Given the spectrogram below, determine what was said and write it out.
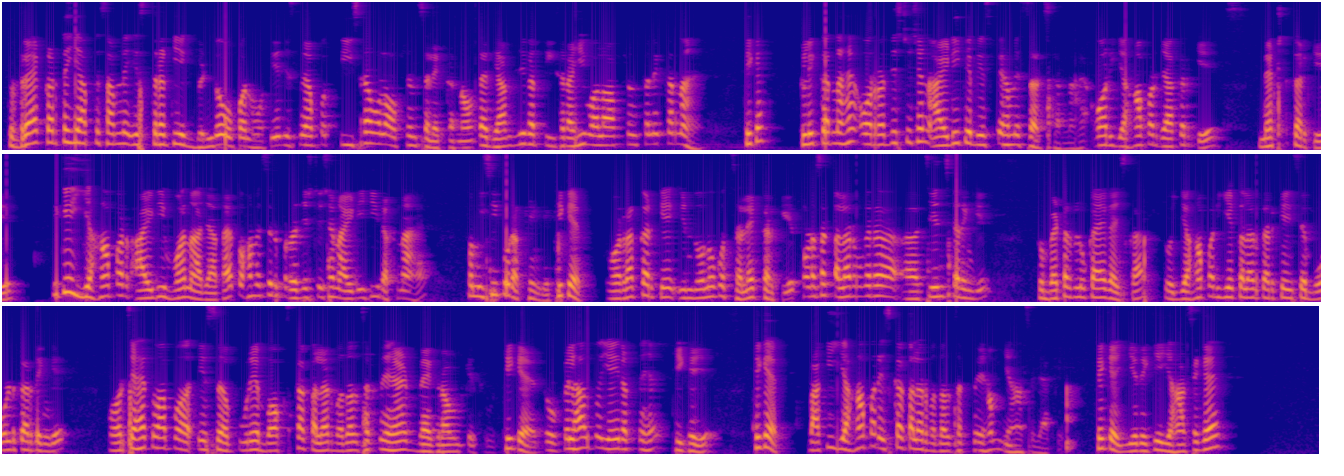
तो ड्रैग करते ही आपके सामने इस तरह की एक विंडो ओपन होती है, जिसमें आपको तीसरा वाला ऑप्शन सेलेक्ट करना होता है। ध्यान दीजिएगा, तीसरा ही वाला ऑप्शन सेलेक्ट करना है, ठीक है? क्लिक करना है और रजिस्ट्रेशन आईडी के बेस पे हमें सर्च करना है। और यहाँ पर जाकर के नेक्स्ट करके ठीक है यहाँ पर आईडी वन आ जाता है तो हमें सिर्फ़ रजिस्ट्रेशन आईडी ही रखना है। हम इसी को रखेंगे, ठीक है? और रख करके इन दोनों को सेलेक्ट करके थोड़ा सा कलर वगैरह चेंज करेंगे तो बेटर लुक आएगा इसका। तो यहाँ पर ये कलर करके इसे बोल्ड कर देंगे। और चाहे तो आप इस पूरे बॉक्स का कलर बदल सकते हैं बैकग्राउंड के थ्रू ठीक है? तो फ़िलहाल तो यही रखते हैं, ठीक है ये? ठीक है? बाकी यहाँ पर इसका कलर बदल सकते हैं हम यहाँ से जाके, ठीक है? ये देखिए यहाँ से गए,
